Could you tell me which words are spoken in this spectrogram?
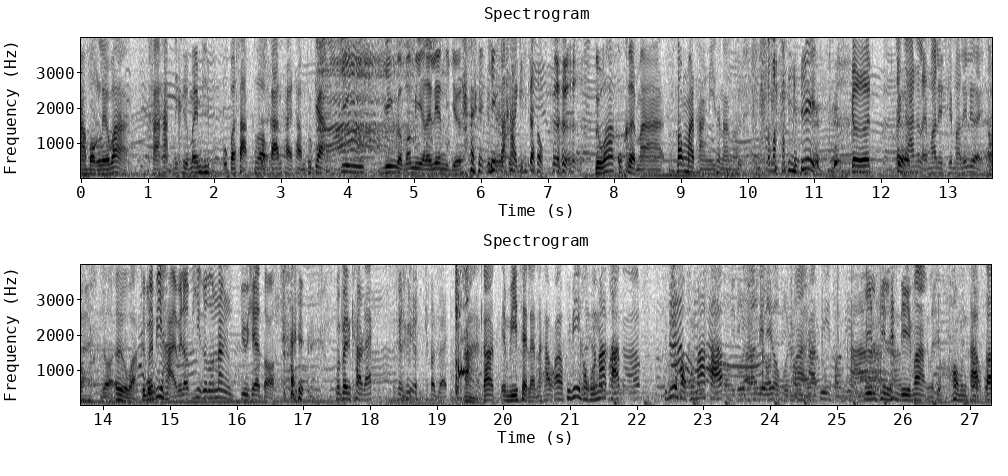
อ่าบอกเลยว่าขาหักนี่คือไม่มีอุปสรรคสำหรับการถ่ายทำทุกอย่าง ยิ่งยิ่งแบบว่ามีอะไรเล่นอีกเยอะ ยิ่งขาหักยิ่งตลก หรือว่ากูเกิดมาต้องมาทางนี้เท่านั้นวะก็มาทางนี้เกิดแล้วงานอะไรมาเลยเทมาเรื่อยอ๋อยอดเออว่ะถึงแม้พี่หายไปแล้วพี่ก็ต้องนั่งวิวแชร์ต่อ ใช่ มันเป็นคาแรคอ่าก็ MV เสร็จแล้วนะครับก็พี่ๆขอบคุณมากครับ พี่ๆขอบคุณมากครับดีครับดีขอบคุณมากครับพี่ขอบคุณครับพี่พี่เล่นดีมากเลย ขอบคุณครับก็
